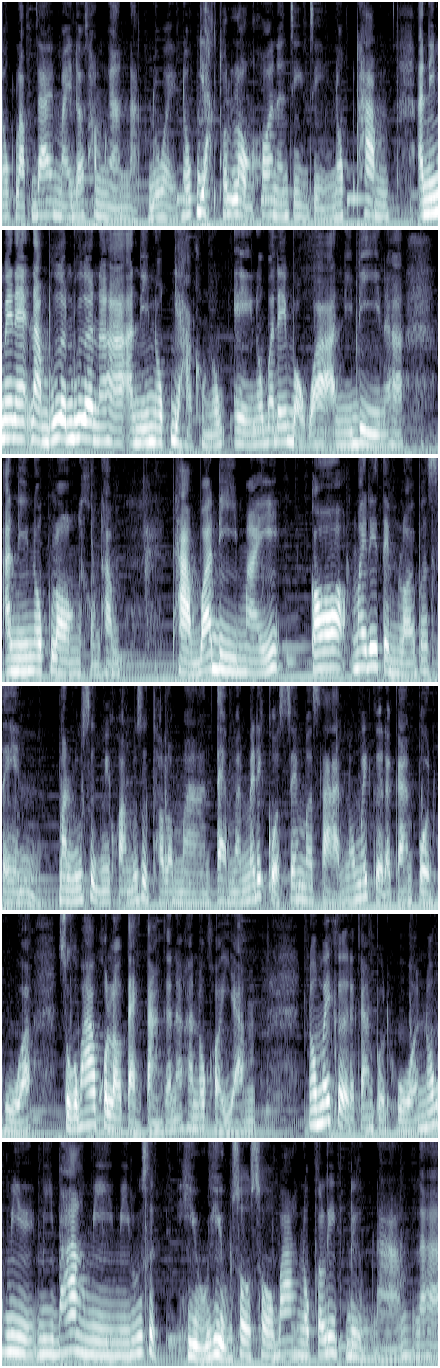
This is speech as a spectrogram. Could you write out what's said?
นกรับได้ไหมแล้วทำงานหนักด้วย นกอยากทดลองข้อนั้นจริง ๆ นกทำอันนี้ไม่แนะนำเพื่อนๆนะคะ อันนี้นกอยากของนกเอง นกไม่ได้บอกว่าอันนี้ดีนะคะ อันนี้นกลองของทำถามว่าดีไหมก็ไม่ได้เต็มร้อยเปอร์เซ็นต์มันรู้สึกมีความรู้สึกทรมาน แต่มันไม่ได้กดเส้นประสาทนกไม่เกิดอาการปวดหัว สุขภาพคนเราแตกต่างกันนะคะ นกขอย้ำนกไม่เกิดอาการปวดหัว นกมีมีบ้างมีมีรู้สึกหิวหิวโซโซบ้างนกก็รีบดื่มน้ำนะคะ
